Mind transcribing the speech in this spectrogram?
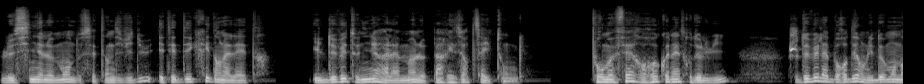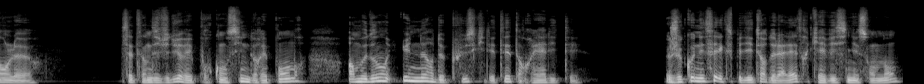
Le signalement de cet individu était décrit dans la lettre. Il devait tenir à la main le Pariser Zeitung. Pour me faire reconnaître de lui, je devais l'aborder en lui demandant l'heure. Cet individu avait pour consigne de répondre en me donnant une heure de plus qu'il était en réalité. Je connaissais l'expéditeur de la lettre qui avait signé son nom,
